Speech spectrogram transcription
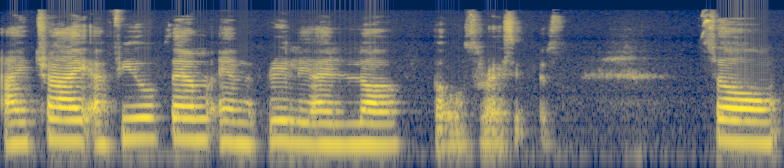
I try a few of them and really I love those recipes. So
